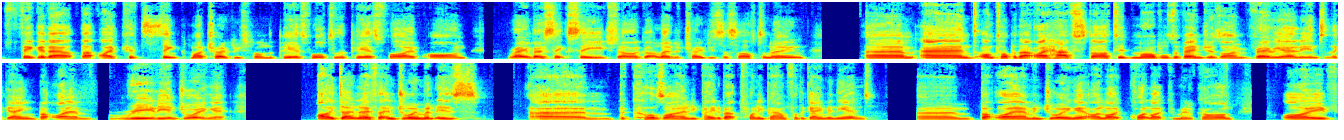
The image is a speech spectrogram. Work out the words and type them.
figured out that I could sync my trophies from the PS4 to the PS5 on Rainbow Six Siege. So I got a load of trophies this afternoon. Um, and on top of that, I have started Marvel's Avengers. I'm very early into the game, but I am really enjoying it. I don't know if that enjoyment is um, because I only paid about twenty pound for the game in the end. Um, but I am enjoying it. I like quite like Kamala Khan. I've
